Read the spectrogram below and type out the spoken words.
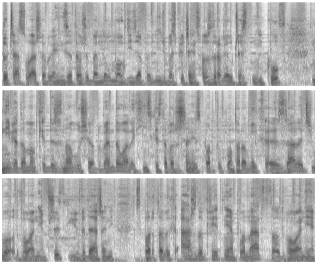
do czasu, aż organizatorzy będą mogli zapewnić bezpieczeństwo zdrowia uczestników. Nie wiadomo kiedy znowu się odbędą, ale Chińskie Stowarzyszenie Sportów Motorowych e, zaleciło odwołanie wszystkich wydarzeń sportowych aż do kwietnia. Ponadto odwołanie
